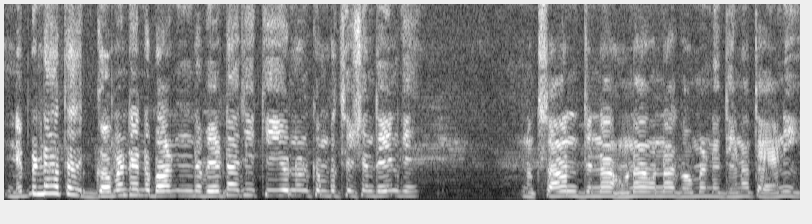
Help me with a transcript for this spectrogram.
ਨਿਭਣਾ ਤਾਂ ਗਵਰਨਮੈਂਟ ਨੇ ਨਿਬੇੜਨਾ ਜੀ ਕੀ ਉਹਨਾਂ ਨੂੰ ਕੰਪਨਸੇਸ਼ਨ ਦੇਣਗੇ? ਨੁਕਸਾਨ ਜਿੰਨਾ ਹੋਣਾ ਉਹਨਾਂ ਗਵਰਨਮੈਂਟ ਨੇ ਦੇਣਾ ਤਾਂ ਹੈ ਨਹੀਂ।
